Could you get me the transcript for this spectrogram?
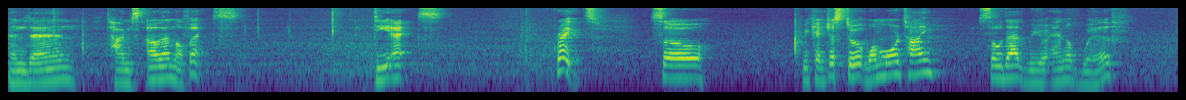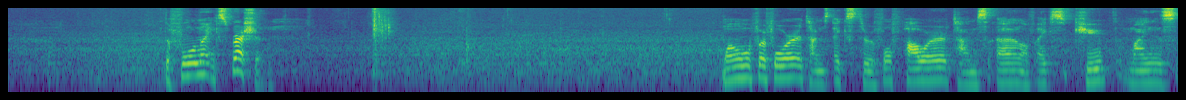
and then times ln of x dx. Great. So we can just do it one more time so that we will end up with the following expression. 1 over 4 times x to the fourth power times ln of x cubed minus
